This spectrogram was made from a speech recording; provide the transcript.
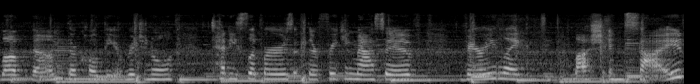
love them. They're called the original teddy slippers. They're freaking massive, very like lush inside.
